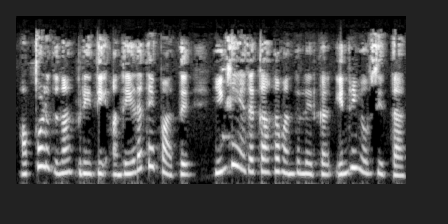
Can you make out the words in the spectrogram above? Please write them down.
அப்பொழுதுதான் பிரீத்தி அந்த இடத்தை பார்த்து இங்கு எதற்காக வந்துள்ளீர்கள்? என்று யோசித்தார்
